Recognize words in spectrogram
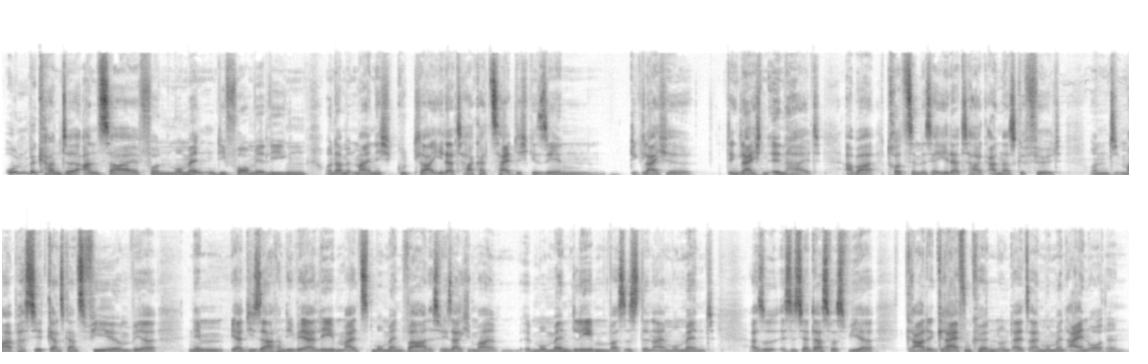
unbekannte Anzahl von Momenten, die vor mir liegen. Und damit meine ich, gut, klar, jeder Tag hat zeitlich gesehen die gleiche den gleichen Inhalt, aber trotzdem ist ja jeder Tag anders gefüllt und mal passiert ganz, ganz viel und wir nehmen ja die Sachen, die wir erleben, als Moment wahr. Deswegen sage ich immer, im Moment leben, was ist denn ein Moment? Also es ist ja das, was wir gerade greifen können und als einen Moment einordnen,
